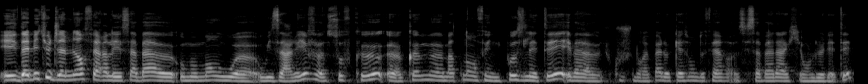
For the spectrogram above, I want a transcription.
Et d'habitude, j'aime bien faire les sabbats euh, au moment où, euh, où ils arrivent. Sauf que, comme maintenant on fait une pause l'été, et ben, du coup, je n'aurai pas l'occasion de faire ces sabbats-là qui ont lieu l'été.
